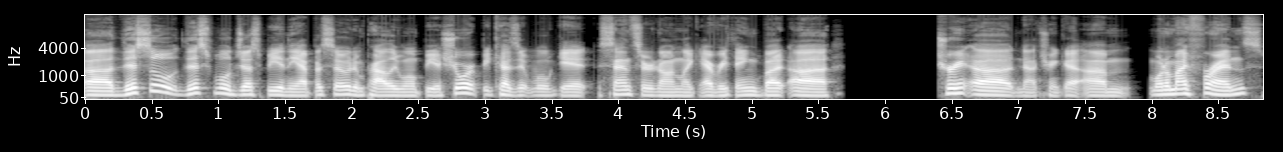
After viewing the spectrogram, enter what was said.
uh, this will this will just be in the episode and probably won't be a short because it will get censored on like everything. But uh, Trin- uh, not Trinka, um, one of my friends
